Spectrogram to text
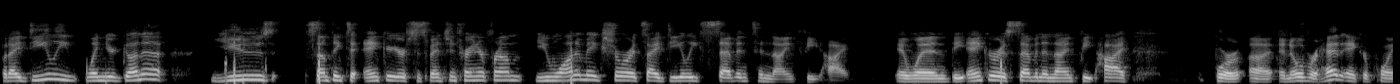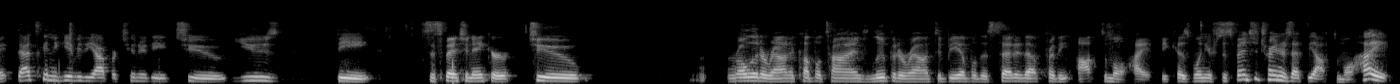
But ideally, when you're gonna use something to anchor your suspension trainer from, you want to make sure it's ideally seven to nine feet high. And when the anchor is seven to nine feet high, for uh, an overhead anchor point, that's going to give you the opportunity to use the suspension anchor to roll it around a couple times, loop it around to be able to set it up for the optimal height. Because when your suspension trainer is at the optimal height,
